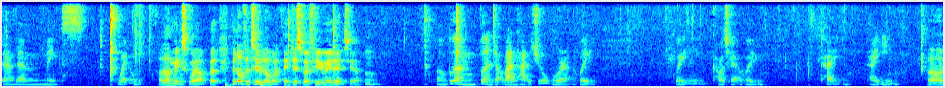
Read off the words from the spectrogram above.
let them mix well. Uh, mix well, but but not for too long. I think just for a few minutes. Yeah. 嗯，嗯，不能不能搅拌太久，不然会会烤起来会太太硬。 Uh,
